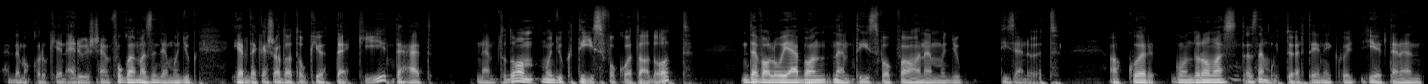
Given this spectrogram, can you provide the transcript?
hát nem akarok ilyen erősen fogalmazni, de mondjuk érdekes adatok jöttek ki, tehát nem tudom, mondjuk 10 fokot adott, de valójában nem 10 fok van, hanem mondjuk 15 akkor gondolom az, az nem úgy történik, hogy hirtelen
